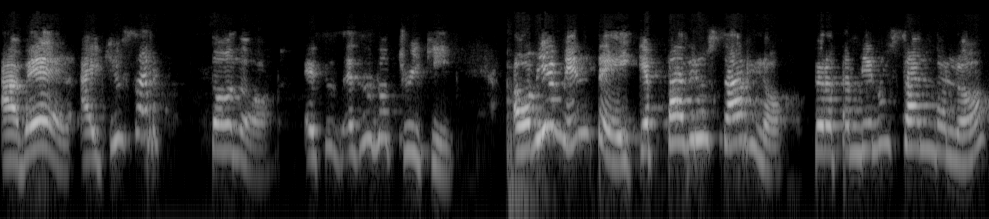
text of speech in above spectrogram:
A ver, hay que usar todo. Eso, eso es lo tricky. Obviamente, y qué padre usarlo, pero también usándolo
